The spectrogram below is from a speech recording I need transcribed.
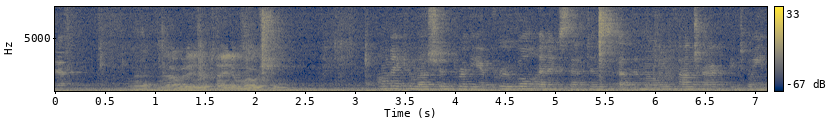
No. All right, then I would entertain a motion. I'll make a motion for the approval and acceptance of the mowing contract between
